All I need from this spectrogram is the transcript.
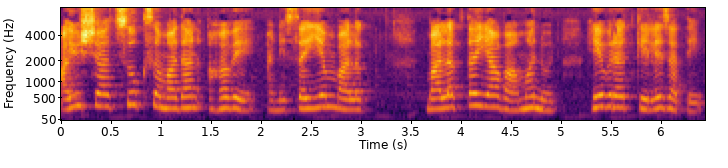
आयुष्यात सुख समाधान हवे आणि संयम बालक बालकता यावा म्हणून हे व्रत केले जाते.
